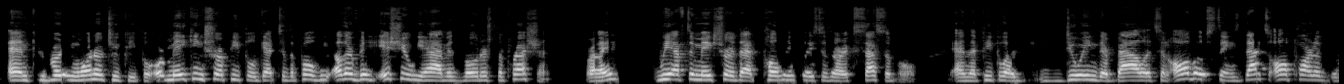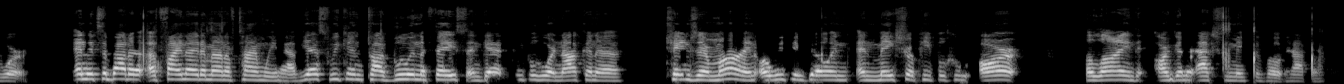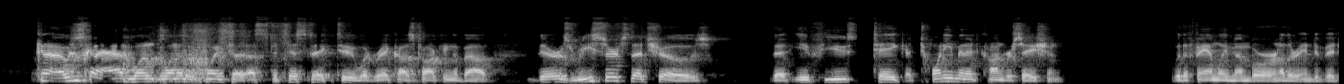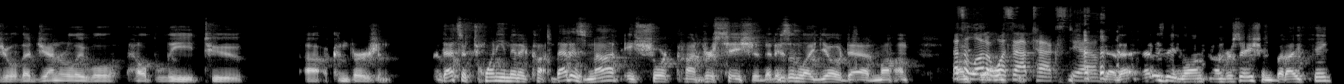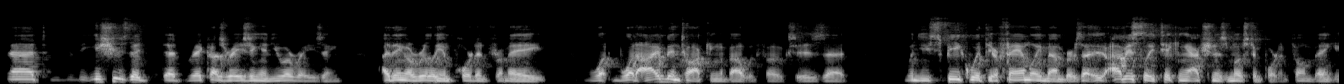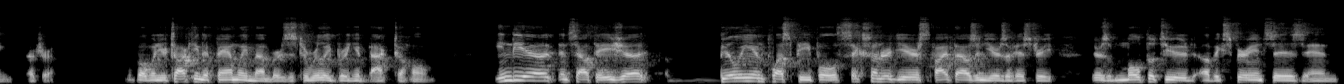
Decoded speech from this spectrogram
and converting one or two people or making sure people get to the poll. The other big issue we have is voter suppression, right? We have to make sure that polling places are accessible and that people are doing their ballots and all those things. That's all part of the work. And it's about a, a finite amount of time we have. Yes, we can talk blue in the face and get people who are not going to change their mind, or we can go and, and make sure people who are aligned are going to actually make the vote happen. Can I, I was just going to add one one other point to a statistic to what is talking about. There's research that shows that if you take a 20 minute conversation with a family member or another individual, that generally will help lead to uh, a conversion. That's a 20 minute. Con- that is not a short conversation. That isn't like, "Yo, Dad, Mom." That's a lot of WhatsApp text. Yeah. yeah, that, that is a long conversation. But I think that the issues that that is raising and you are raising, I think are really important from a what what I've been talking about with folks is that when you speak with your family members, uh, obviously taking action is most important, phone banking, etc. But when you're talking to family members, is to really bring it back to home. India and South Asia, billion plus people, 600 years, 5,000 years of history. There's a multitude of experiences and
